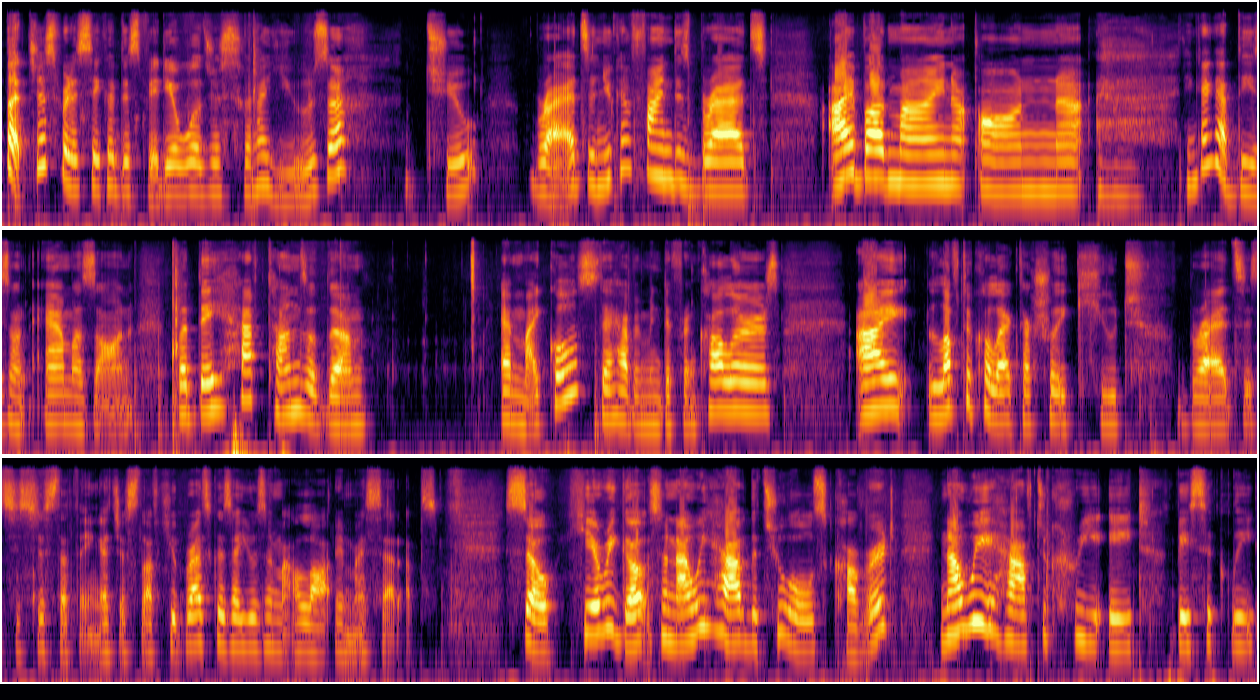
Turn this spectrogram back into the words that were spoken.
But just for the sake of this video we're just gonna use uh, two brads and you can find these brads. I bought mine on uh, I think I got these on Amazon, but they have tons of them at Michael's. They have them in different colors. I love to collect actually cute brads. It's, it's just a thing. I just love cute brads because I use them a lot in my setups. So here we go. So now we have the two holes covered. Now we have to create basically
